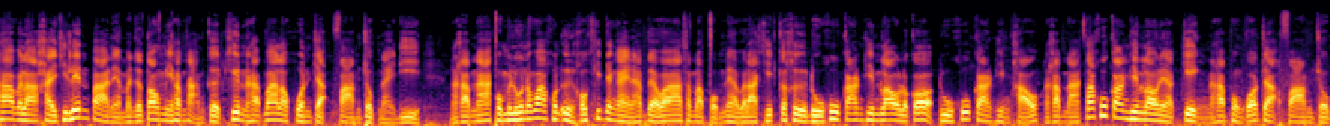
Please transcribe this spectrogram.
ถ้าเวลาใครที่เล่นป่าเนี่ยมันจะต้องมีคำถามเกิดขึ้นนะครับว่าเราควรจะฟาร์มจบไหนดี นะครับนะผมไม่รู้นะว่าคนอื่นเขาคิดยังไงนะครับแต่ว่าสำหรับผมเนี่ยเวลาคิดก็คือดูคู่กลางทีมเราแล้วก็ดูคู่กลางทีมเขานะครับนะถ้าคู่กลางทีมเราเนี่ยเก่งนะครับผมก็จะฟาร์มจบ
